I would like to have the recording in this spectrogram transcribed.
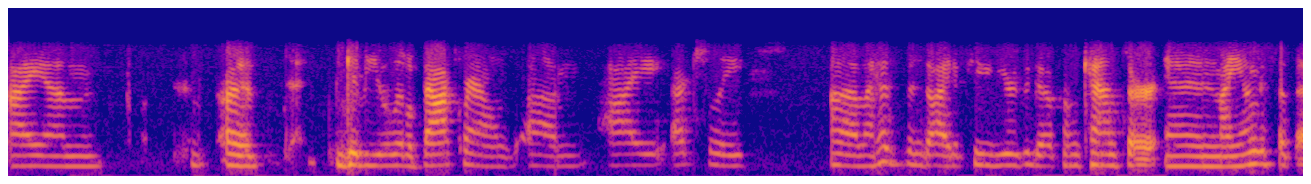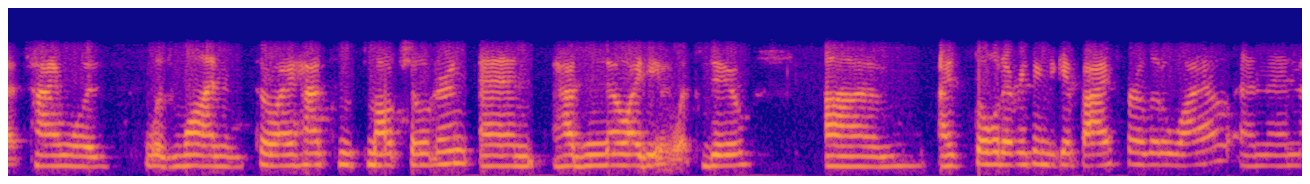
I um, uh, give you a little background. Um, I actually uh, my husband died a few years ago from cancer, and my youngest at that time was was one. So I had some small children and had no idea what to do. Um, I sold everything to get by for a little while, and then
